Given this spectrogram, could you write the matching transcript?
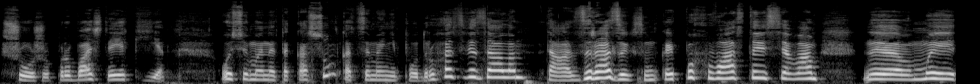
що ж, пробачте, як є. Ось у мене така сумка, це мені подруга зв'язала. Та, зразу сумкою похвастаюся вам. Е, Ми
